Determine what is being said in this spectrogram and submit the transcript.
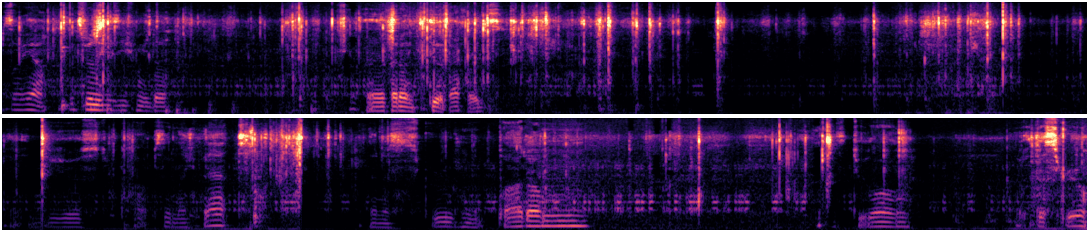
So yeah, it's really easy for me to, uh, if I don't do it backwards. just pops in that. Then a screw from the bottom. That's too long. With this screw.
